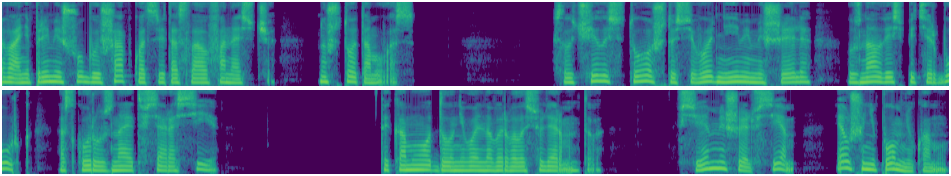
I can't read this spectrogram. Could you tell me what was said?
«Ваня, прими шубу и шапку от Святослава Фанасьевича. Ну что там у вас?» Случилось то, что сегодня имя Мишеля узнал весь Петербург, а скоро узнает вся Россия. «Ты кому отдал?» — невольно вырвалось у Лермонтова. «Всем, Мишель, всем. Я уж и не помню, кому.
